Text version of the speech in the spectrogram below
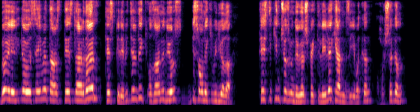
böylelikle ÖSYM tarzı testlerden test 1'i bitirdik. O zaman ne diyoruz? Bir sonraki videoda test 2'nin çözümünde görüşmek dileğiyle. Kendinize iyi bakın. Hoşçakalın.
